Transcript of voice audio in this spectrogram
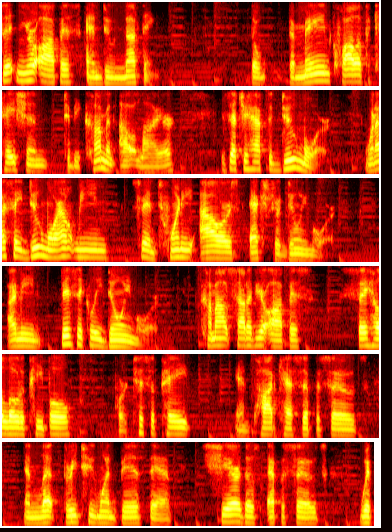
sit in your office and do nothing. The the main qualification to become an outlier is that you have to do more when i say do more i don't mean spend 20 hours extra doing more. I mean physically doing more. Come outside of your office, say hello to people, participate in podcast episodes, and let 321 BizDev share those episodes with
